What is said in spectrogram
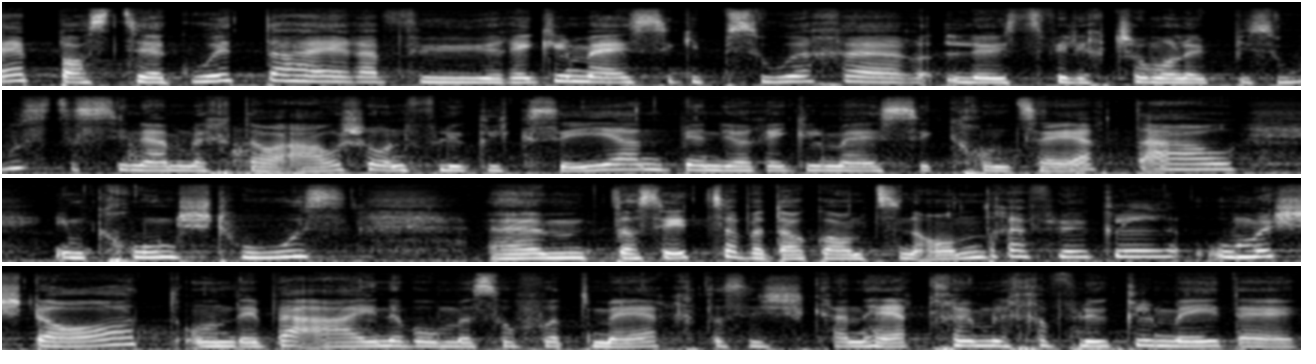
Der passt sehr gut daher. Für regelmäßige Besucher löst vielleicht schon mal etwas aus, dass sie nämlich da auch schon einen Flügel gesehen haben. Wir haben ja regelmäßig Konzerte auch im Kunsthaus. Ähm, dass jetzt aber da ganz ein anderer Flügel rumsteht und eben einer, wo man sofort merkt, das ist kein herkömmlicher Flügel mehr, der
